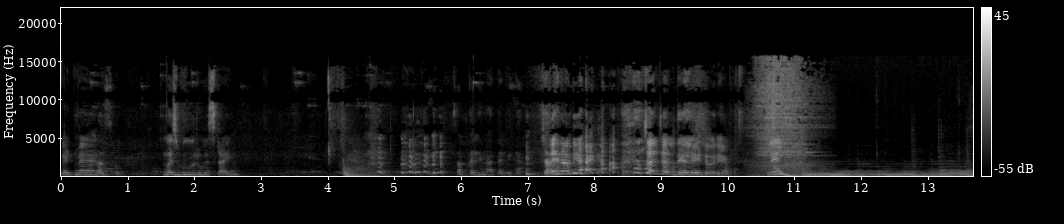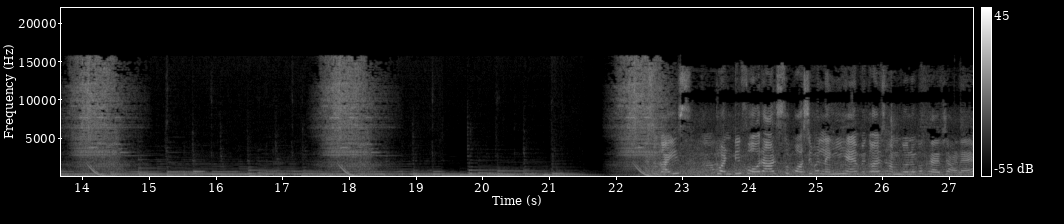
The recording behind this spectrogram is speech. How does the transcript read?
बट मैं मजबूर हूँ इस टाइम सबका दिन आता है बेटा। तेरा भी आएगा। चल चल दे लेट हो रहे हैं। ले। पॉसिबल नहीं है बिकॉज़ हम दोनों को घर जाना है.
